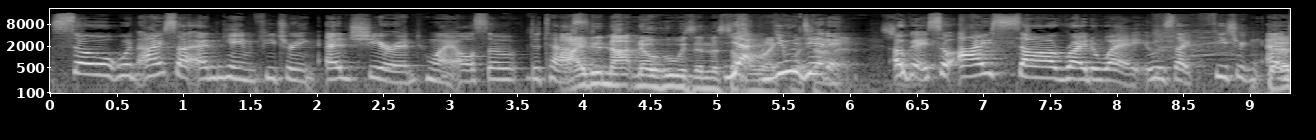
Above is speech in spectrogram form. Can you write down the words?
So when I saw Endgame featuring Ed Sheeran, who I also detest, I did not know who was in the song Yeah, when I you clicked on didn't. it. So- Okay, so I saw right away. It was like featuring Ed Sheeran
